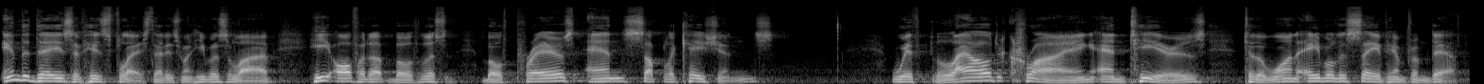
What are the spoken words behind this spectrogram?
In the days of his flesh, that is when he was alive, he offered up both, listen, both prayers and supplications with loud crying and tears to the one able to save him from death.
